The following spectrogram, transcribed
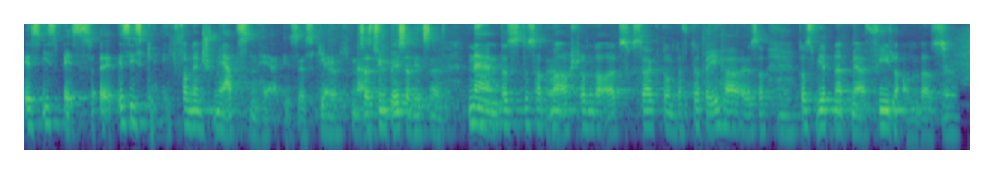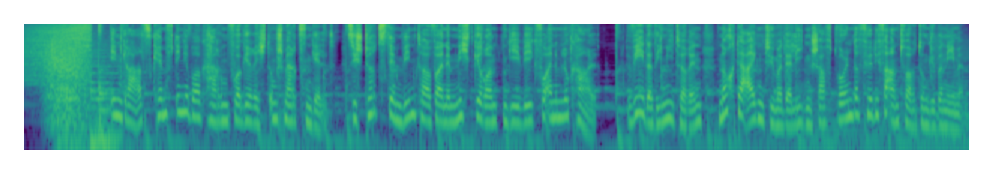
es ist besser, äh, es ist gleich. Von den Schmerzen her ist es gleich. ne? Das heißt, viel besser wird's nicht. Nein, das, das hat mir auch schon der Arzt gesagt und auf der Reha. Also das wird nicht mehr viel anders. In Graz kämpft Ingeborg Harm vor Gericht um Schmerzengeld. Sie stürzte im Winter auf einem nicht geräumten Gehweg vor einem Lokal. Weder die Mieterin noch der Eigentümer der Liegenschaft wollen dafür die Verantwortung übernehmen.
